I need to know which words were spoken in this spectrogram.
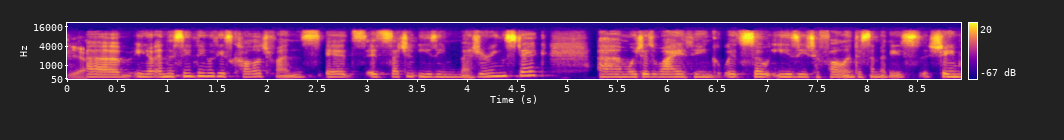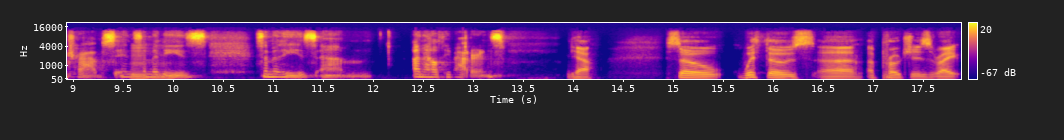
Yeah. Um, you know, and the same thing with these college funds. It's it's such an easy measuring stick, um, which is why I think it's so easy to fall into some of these shame traps and mm-hmm. some of mm-hmm. these some of these um unhealthy patterns. Yeah. So with those uh approaches, right?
